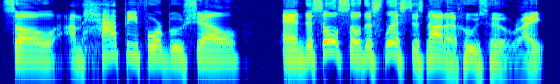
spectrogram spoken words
So I'm happy for Buechele. And this also, this list is not a who's who, right?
